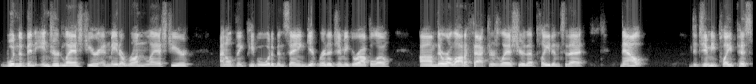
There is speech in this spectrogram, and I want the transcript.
wouldn't have been injured last year and made a run last year, I don't think people would have been saying get rid of Jimmy Garoppolo. Um, there were a lot of factors last year that played into that. Now, did Jimmy play piss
